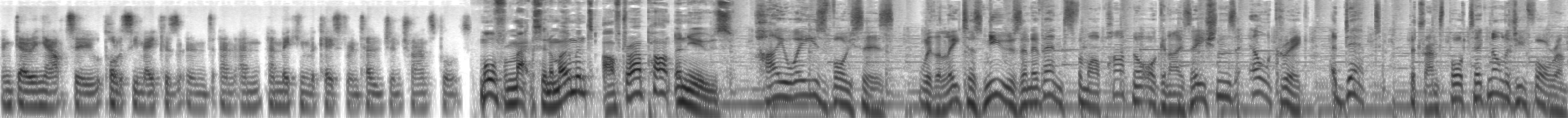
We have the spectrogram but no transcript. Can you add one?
and going out to policymakers and, and, and, and making the case for intelligent transport. More from Max in a moment after our partner news. Highways Voices, with the latest news and events from our partner organisations LCRIG, ADEPT, the Transport Technology Forum,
